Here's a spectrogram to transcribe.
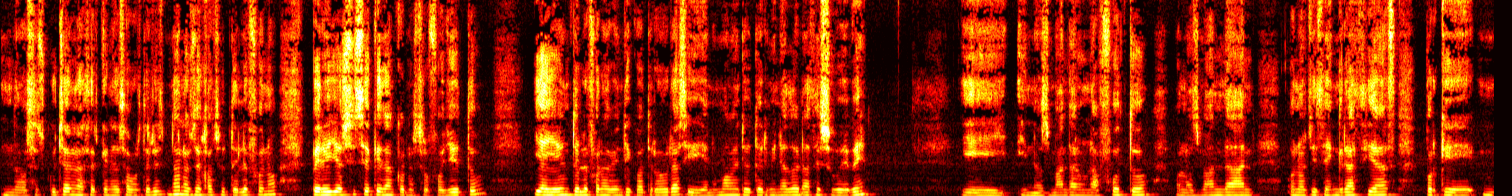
nos escuchan en la cercanía de los abortorios, no nos dejan su teléfono, pero ellos sí se quedan con nuestro folleto y ahí hay un teléfono de 24 horas y en un momento determinado nace su bebé y, nos mandan una foto o nos mandan o nos dicen gracias porque mm,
